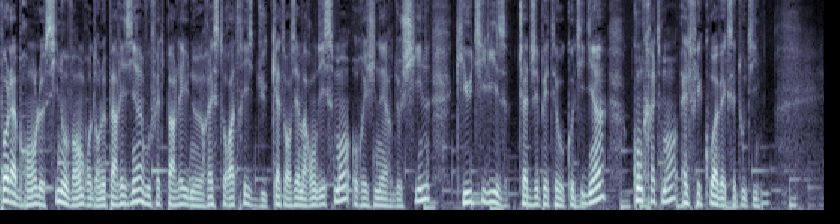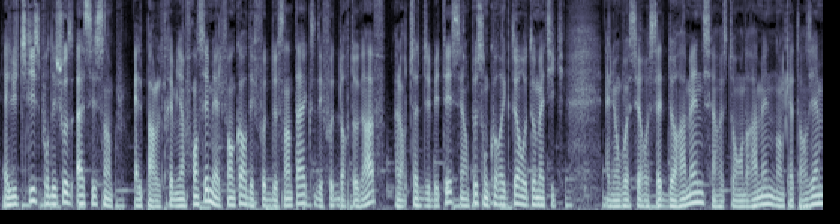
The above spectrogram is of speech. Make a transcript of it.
Paul Abran, le 6 novembre, dans Le Parisien, vous faites parler une restauratrice du 14e arrondissement, originaire de Chine, qui utilise ChatGPT au quotidien. Concrètement, elle fait quoi avec cet outil? Elle l'utilise pour des choses assez simples. Elle parle très bien français, mais elle fait encore des fautes de syntaxe, des fautes d'orthographe. Alors ChatGPT, c'est un peu son correcteur automatique. Elle lui envoie ses recettes de ramen, c'est un restaurant de ramen dans le 14e,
